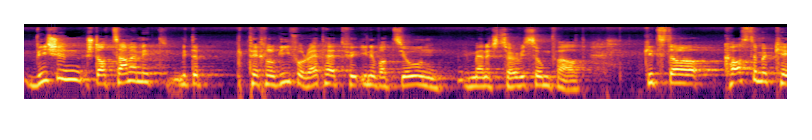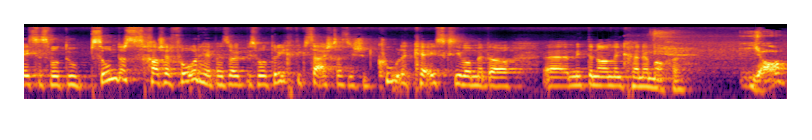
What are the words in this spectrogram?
Vision steht zusammen mit, mit der Technologie von Red Hat für Innovation im Managed Service Umfeld. Gibt es da Customer Cases, wo du besonders kannst hervorheben kannst? So etwas, wo du richtig sagst, das ist ein cooler Case, den wir da äh, miteinander können machen können? Ja,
